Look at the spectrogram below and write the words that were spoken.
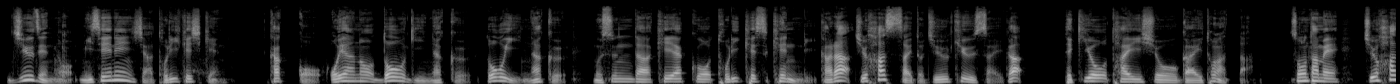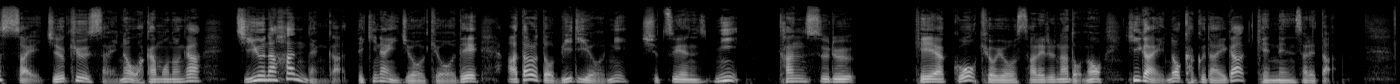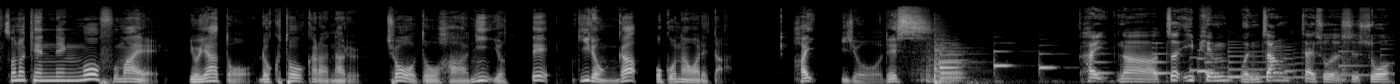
従前の未成年者取消権、かっこ亲の同义なく、同意なく结んだ契约を取り消す権利から18歳と19歳が适用対象外となった。そのため、18歳、19歳の若者が自由な判断ができない状况で、アダルトビデオに出演に関する契约を强要されるなどの被害の拡大が悬念された。その悬念を踏まえ、与野党6党からなる超党派によって议论が行われた。はい、以上です。嗨，那这一篇文章在说的是说，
